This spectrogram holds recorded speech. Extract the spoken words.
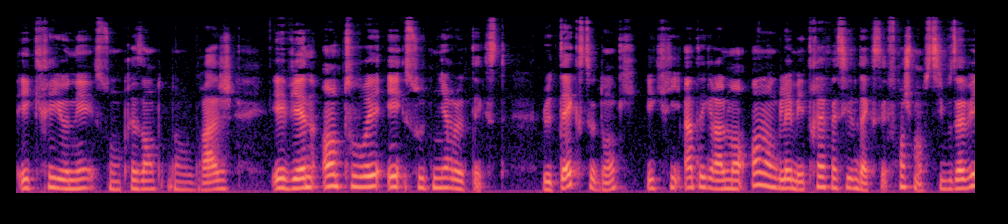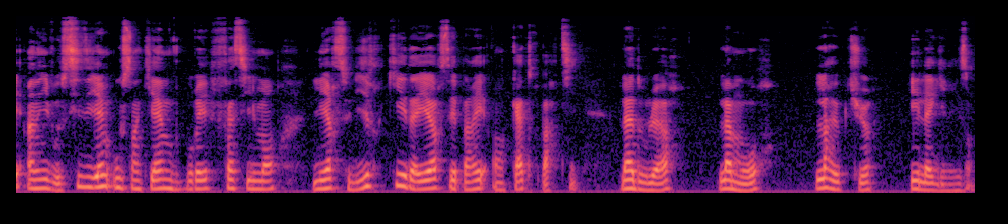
et crayonnées sont présentes dans l'ouvrage et viennent entourer et soutenir le texte. Le texte, donc, écrit intégralement en anglais mais très facile d'accès. Franchement, si vous avez un niveau 6 ou 5 vous pourrez facilement lire ce livre qui est d'ailleurs séparé en quatre parties. La douleur, l'amour, la rupture et la guérison.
